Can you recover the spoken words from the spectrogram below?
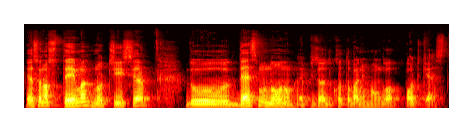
Esse é o nosso tema, notícia do 19 episódio do Kotoba Nihongo Podcast.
